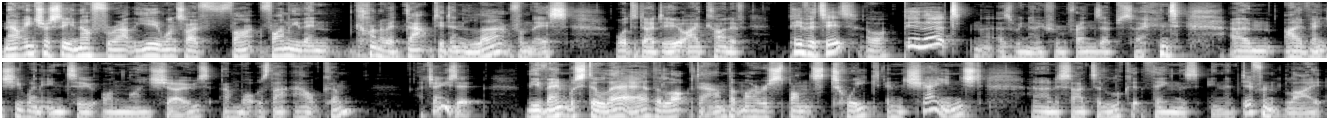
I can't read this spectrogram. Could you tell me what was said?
Now, interestingly enough, throughout the year, once I fi- finally then kind of adapted and learnt from this, what did I do? I kind of pivoted or pivot, as we know from Friends episode. um, I eventually went into online shows, and what was that outcome? I changed it. The event was still there, the lockdown, but my response tweaked and changed, and I decided to look at things in a different light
